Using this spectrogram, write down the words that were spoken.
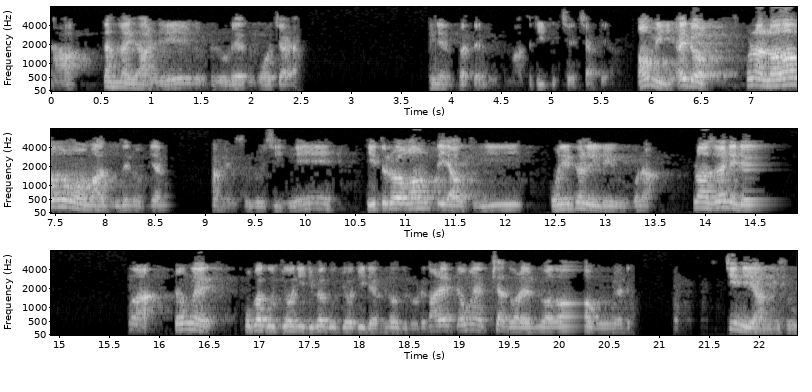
ဒါတတ်မှတ်ရတယ်လို့ဒီလိုလဲသဘောကျရဒီနဲ့ပတ်သက်လို့ဒီမှာသတိတစ်ချက်ချက်ပြ။ဟုတ်ပြီအဲ့တော့ခုနလာလာဥပမာမှာဦးဇင်းတို့ပြန် ပြမယ်ဆိုလို့ရှိရင်ဒီသူတော်ကောင်းတယောက်ဒီဝင်လေထွက်လေလေးကိုခုနလွှဆွဲနေတဲ့ကတုံးရဲ့ဟိုဘက်ကိုကြောကြည့်ဒီဘက်ကိုကြောကြည့်တယ်မလို့သူတို့တခါလေတုံးရဲ့ဖြတ်သွားတယ်လွှသွားကိုလည်းကြည့်နေရမယ်ဆို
